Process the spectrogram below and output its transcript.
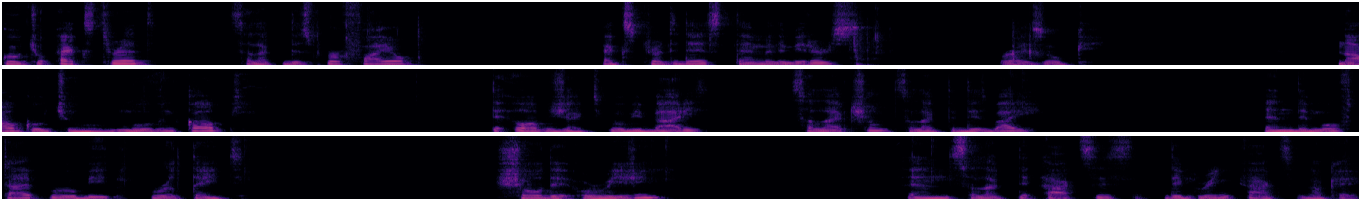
Go to extrude select this profile extrude this 10 millimeters press ok. Now go to move and copy the object will be body selection select this body and the move type will be rotate. Show the origin and select the axis the green axis okay?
